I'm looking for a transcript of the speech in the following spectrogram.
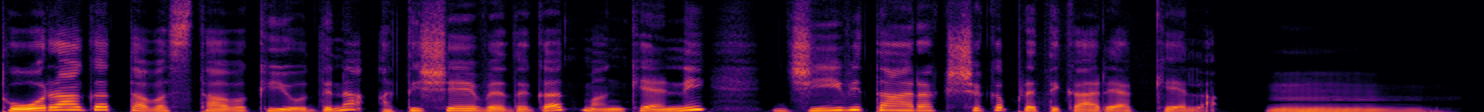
තෝරාගත් අවස්ථාවක යොදන අතිශය වැදගත් මං කියන්නේ ජීවිතාරක්ෂක ප්‍රතිකාරයක් කියලා. ම්ම්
